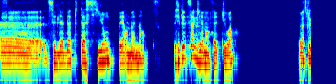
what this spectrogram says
Euh, c'est de l'adaptation permanente. C'est peut-être ça que j'aime en fait, tu vois. Euh, Parce que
